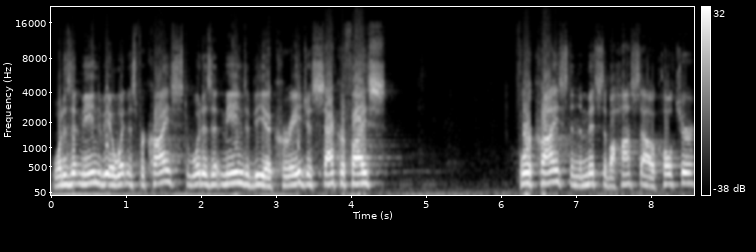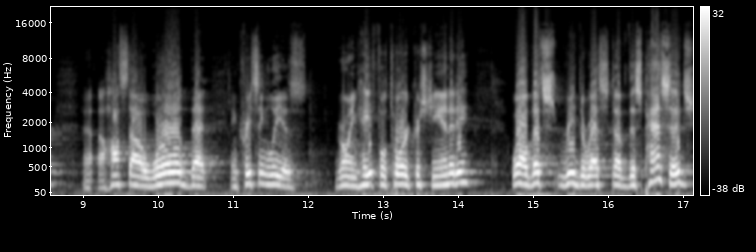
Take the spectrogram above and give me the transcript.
What does it mean to be a witness for Christ? What does it mean to be a courageous sacrifice for Christ in the midst of a hostile culture, a hostile world that increasingly is growing hateful toward Christianity? Well, let's read the rest of this passage.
